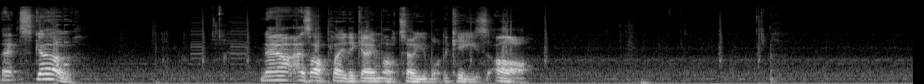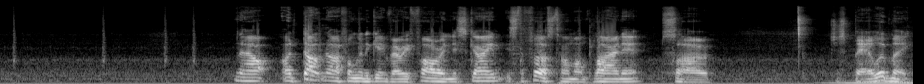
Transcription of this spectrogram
Let's go. Now, as I play the game, I'll tell you what the keys are. Now, I don't know if I'm going to get very far in this game. It's the first time I'm playing it, so just bear with me.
